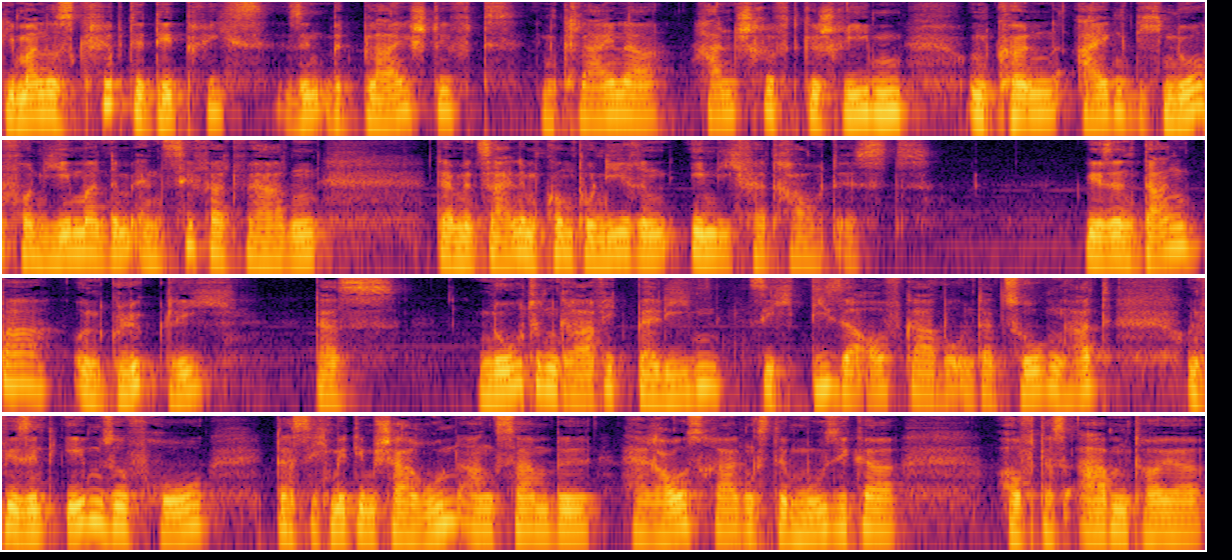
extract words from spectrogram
Die Manuskripte Dittrichs sind mit Bleistift in kleiner Handschrift geschrieben und können eigentlich nur von jemandem entziffert werden, der mit seinem Komponieren innig vertraut ist. Wir sind dankbar und glücklich, dass Notengrafik Berlin sich dieser Aufgabe unterzogen hat und wir sind ebenso froh, dass sich mit dem Scharun Ensemble herausragendste Musiker auf das Abenteuer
